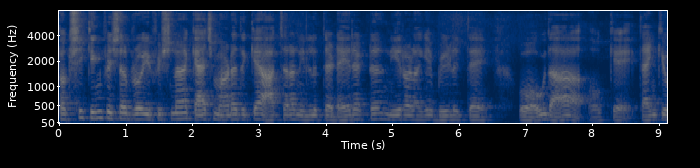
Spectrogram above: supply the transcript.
ಪಕ್ಷಿ ಕಿಂಗ್ ಫಿಶರ್ ಬ್ರೋ ಈ ಫಿಶ್ನ ಕ್ಯಾಚ್ ಮಾಡೋದಕ್ಕೆ ಆ ಥರ ನಿಲ್ಲುತ್ತೆ. ಡೈರೆಕ್ಟ್ ನೀರೊಳಗೆ ಬೀಳುತ್ತೆ. ಓ, ಹೌದಾ? ಓಕೆ. ಥ್ಯಾಂಕ್ ಯು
